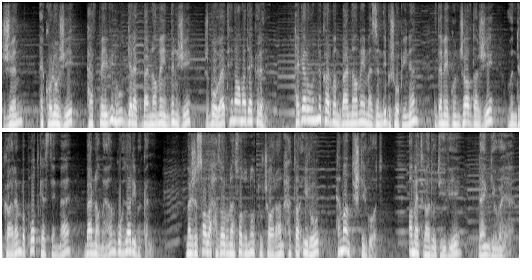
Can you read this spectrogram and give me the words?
jin, ekoloji, hevpeyvîn û gelek bernameyên din jî گلک برنامه این دنجی جبو و تین آماده کرن هەگەر ون نکاربم بەرنامەی مە زندی بشۆپینن دەدەمێ گونجاودا ژێ وندکارم بە پۆتکەستێن مە بەرنمەیان گۆهداری بکەن. مەژە ساڵە 1994 حتا ئیرۆ هەمان تشتێ گوت. ئەمەت رادۆ تیV دەنگی وەیە.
